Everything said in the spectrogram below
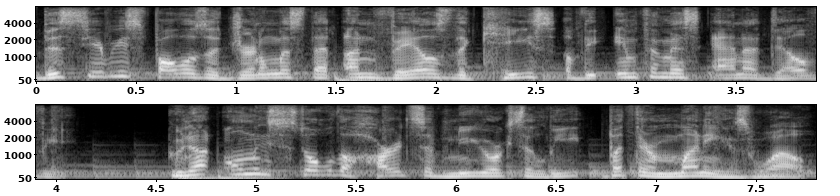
This series follows a journalist that unveils the case of the infamous Anna Delvey, who not only stole the hearts of New York's elite, but their money as well.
